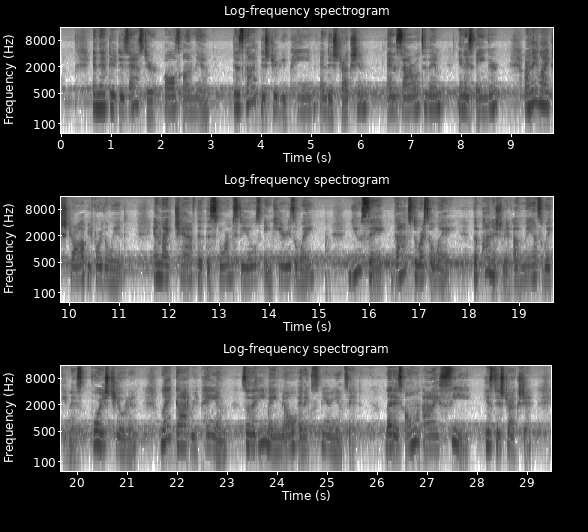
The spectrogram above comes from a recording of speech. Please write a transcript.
and that their disaster falls on them? Does God distribute pain and destruction and sorrow to them in his anger? Are they like straw before the wind, and like chaff that the storm steals and carries away? You say, God stores away the punishment of man's wickedness for his children. Let God repay him so that he may know and experience it. Let his own eyes see his destruction,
